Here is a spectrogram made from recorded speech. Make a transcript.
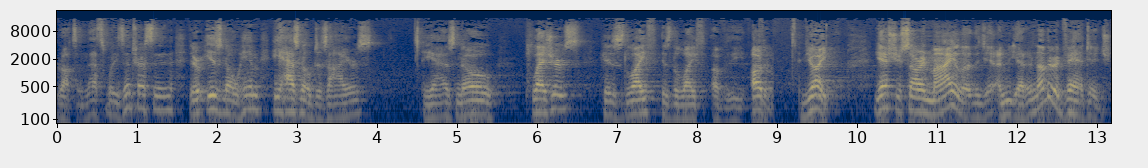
Ratzon. That's what he's interested in. There is no him. He has no desires. He has no pleasures. His life is the life of the. Yoy. Yes, Yisar Maila, and yet another advantage.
